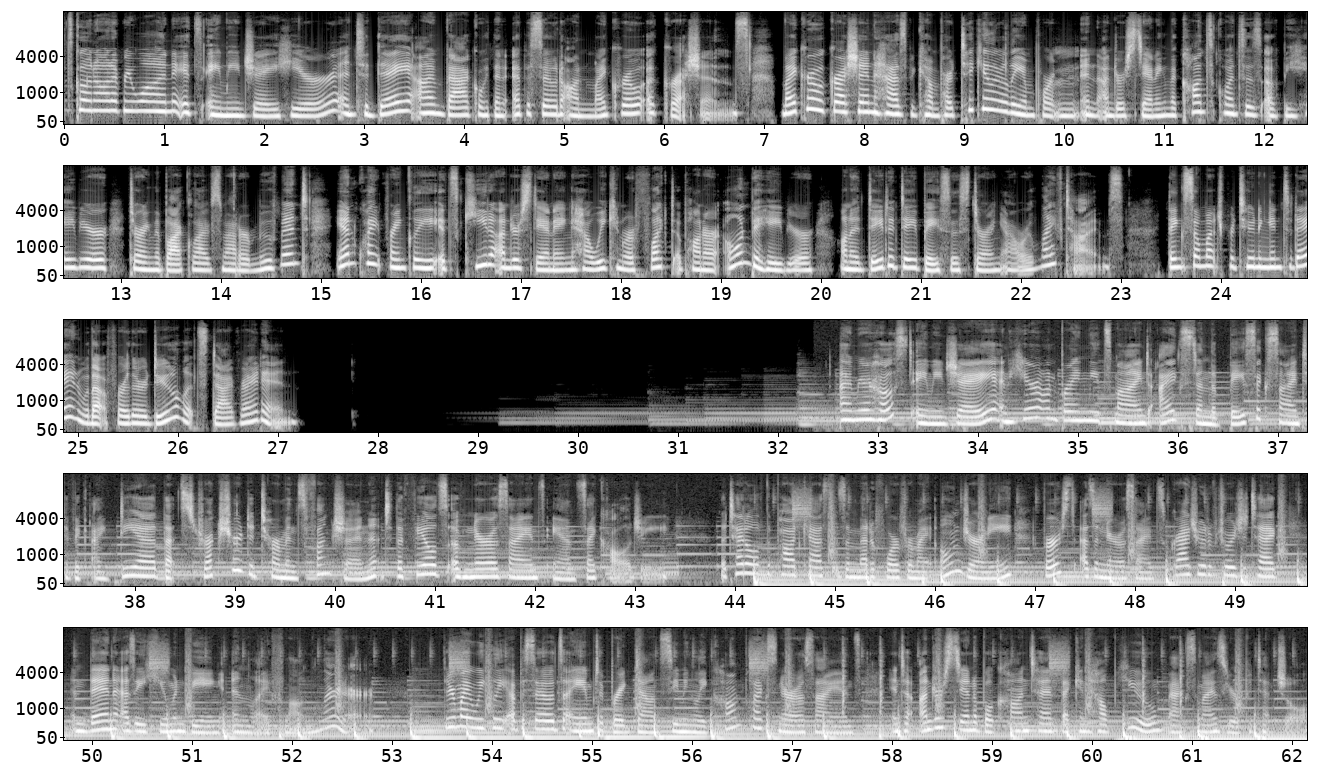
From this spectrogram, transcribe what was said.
What's going on, everyone? It's Amy J here, and today I'm back with an episode on microaggressions. Microaggression has become particularly important in understanding the consequences of behavior during the Black Lives Matter movement, and quite frankly, it's key to understanding how we can reflect upon our own behavior on a day to day basis during our lifetimes. Thanks so much for tuning in today, and without further ado, let's dive right in. I'm your host, Amy J, and here on Brain Meets Mind, I extend the basic scientific idea that structure determines function to the fields of neuroscience and psychology. The title of the podcast is a metaphor for my own journey, first as a neuroscience graduate of Georgia Tech, and then as a human being and lifelong learner. Through my weekly episodes, I aim to break down seemingly complex neuroscience into understandable content that can help you maximize your potential.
